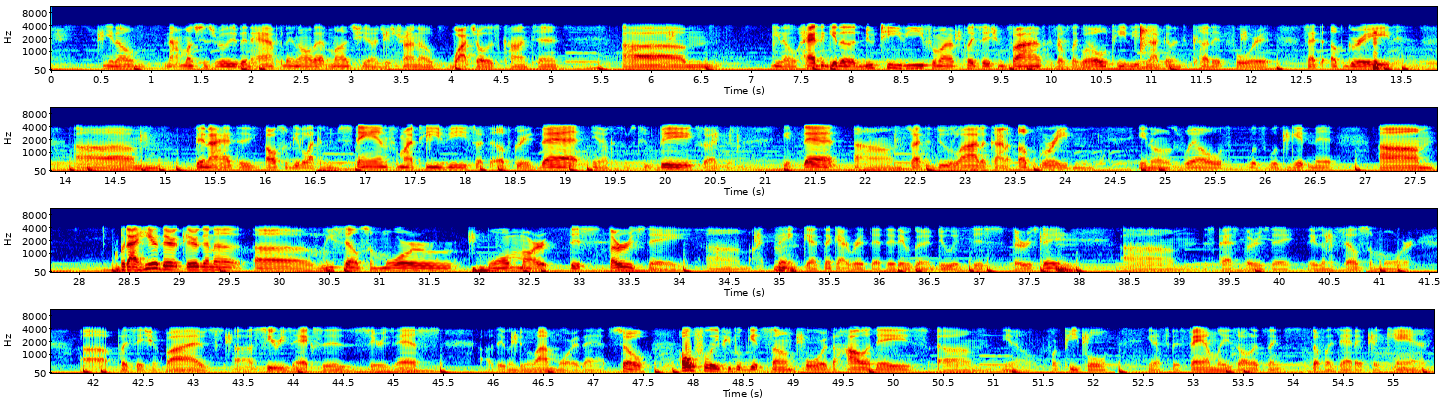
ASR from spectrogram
you know, not much has really been happening all that much. You know, just trying to watch all this content. Um, you know, had to get a new TV for my PlayStation 5 because I was like, well, old TV's not going to cut it for it. So I had to upgrade. um, then I had to also get like a new stand for my TV, so I had to upgrade that. You know, because it was too big, so I had to get that. Um, so I had to do a lot of kind of upgrading. You know, as well with with, with getting it. Um, but I hear they're they're gonna uh, resell some more Walmart this Thursday. Um, I Hmm. think I think I read that they, they were gonna do it this Thursday. Hmm. Um, this past Thursday, they're gonna sell some more uh, PlayStation Fives, uh, Series X's, Series S. Uh, they're gonna do a lot more of that. So hopefully people get some for the holidays. Um, you know, for people, you know, for their families, all that things, stuff like that, if they can.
